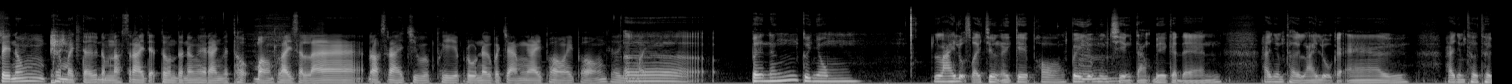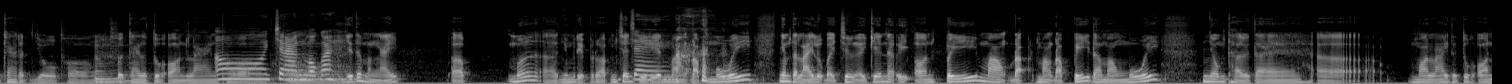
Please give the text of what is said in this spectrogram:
ពេលនោះធ្វើមិនទៅដំណោះស្រាយតកតូនទៅនឹងហិរញ្ញវត្ថុបងថ្លៃសាលាដោះស្រាយជីវភាពរស់នៅប្រចាំថ្ងៃផងអីផងធ្វើអយ៉ាងម៉េចឺពេលហ្នឹងគឺខ្ញុំ ឡាយលក់ស្បែកជើងអីគេផងពេលយប់ខ្ញុំច្រៀងតាម B Garden ហើយខ្ញុំត្រូវឡាយលក់កៅអៅហើយខ្ញុំធ្វើធ្វើការរត់យោផងធ្វើការទទួលអនឡាញអូផងច្រើនមុខហ៎និយាយទៅមួយថ្ងៃអឺមើលអឺខ្ញុំរៀបរាប់អញ្ចឹងចា៎ពីរៀនម៉ោង11ខ្ញុំតម្លៃលក់បែកជើងអីគេនៅ Eon 2ម៉ោង10ម៉ោង12ដល់ម៉ោង1ខ្ញុំត្រូវតែអឺ មក live ទទួលអន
